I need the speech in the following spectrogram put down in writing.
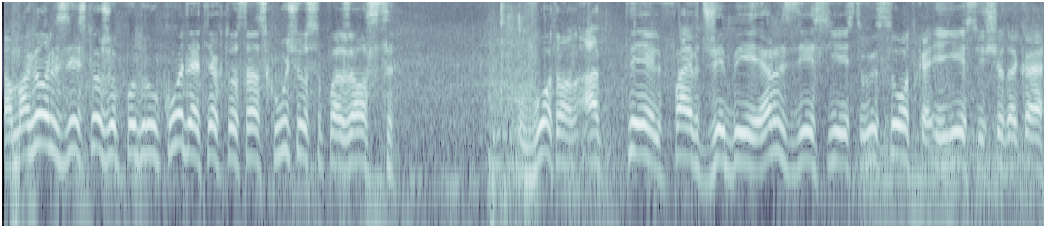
А Макдональдс здесь тоже под рукой для тех, кто соскучился, пожалуйста. Вот он, отель 5GBR. Здесь есть высотка и есть еще такая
